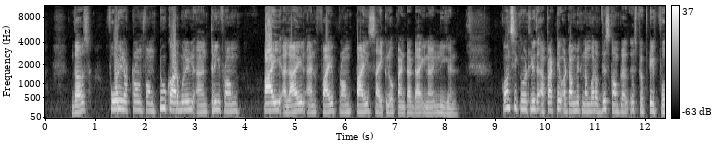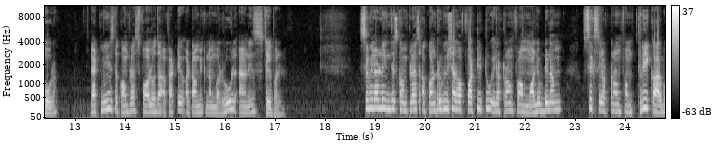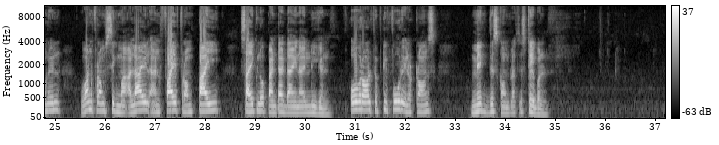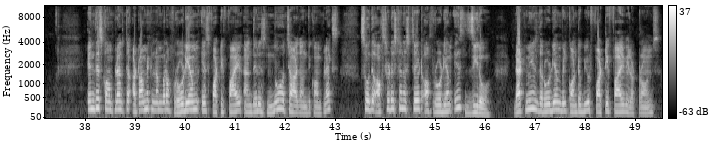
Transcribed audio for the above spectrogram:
Thus, 4 electrons from 2 carbonyl and 3 from pi allyl and 5 from pi cyclopentadienyl ligand. Consequently, the effective atomic number of this complex is 54. That means the complex follow the effective atomic number rule and is stable. Similarly, in this complex, a contribution of 42 electron from molybdenum, 6 electron from 3 carbonyl, 1 from sigma allyl and 5 from pi cyclopentadienyl ligand. Overall 54 electrons make this complex stable. In this complex, the atomic number of rhodium is 45 and there is no charge on the complex. So, the oxidation state of rhodium is 0. That means the rhodium will contribute 45 electrons.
